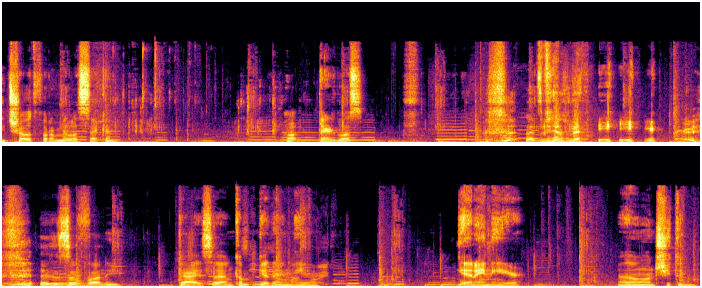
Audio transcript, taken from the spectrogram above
It showed for a millisecond. Oh, there it was. Let's build it here. this is so funny. Guys, um, come get in here. Get in here. I don't want you to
